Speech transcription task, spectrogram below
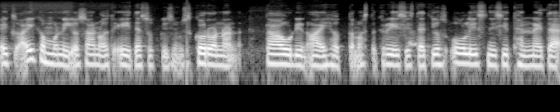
Eikö aika moni jo sano, että ei tässä ole kysymys koronan taudin aiheuttamasta kriisistä, että jos olisi, niin sittenhän näitä,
